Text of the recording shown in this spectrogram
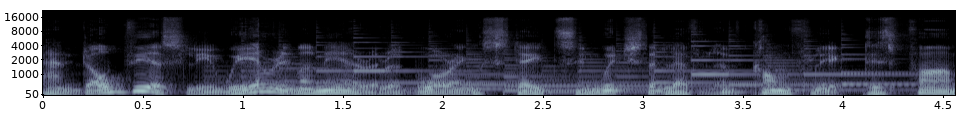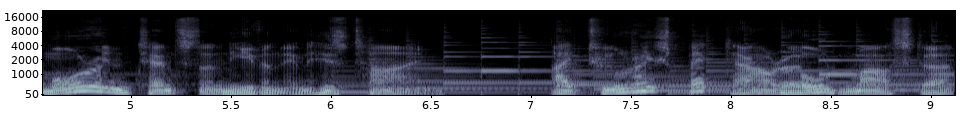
and obviously we're in an era of warring states in which the level of conflict is far more intense than even in his time. I too respect our old master,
